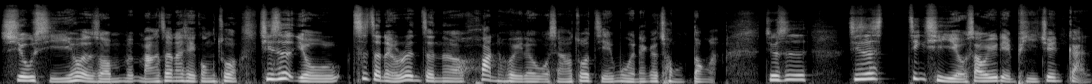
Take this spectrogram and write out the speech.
休息或者说忙着那些工作，其实有是真的有认真的换回了我想要做节目的那个冲动啊，就是其实。近期有稍微有点疲倦感，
